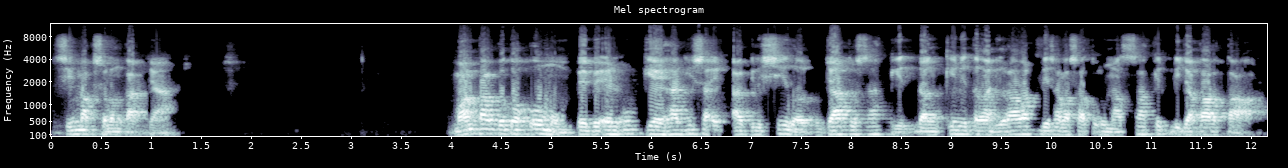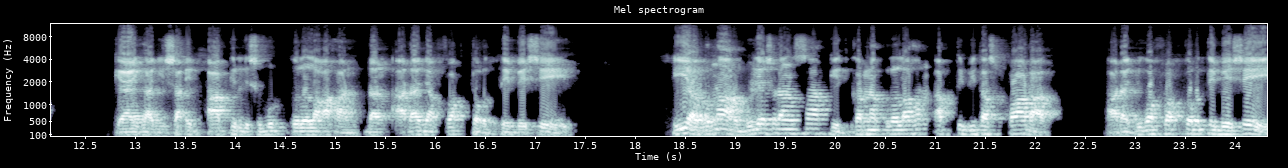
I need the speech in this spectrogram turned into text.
Simak selengkapnya. Mantan Ketua Umum PBNU Kiai Haji Said Akil Sirot jatuh sakit dan kini tengah dirawat di salah satu rumah sakit di Jakarta. Kiai Haji Said Akil disebut kelelahan dan adanya faktor TBC. Iya benar, beliau sedang sakit karena kelelahan aktivitas padat. Ada juga faktor TBC.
